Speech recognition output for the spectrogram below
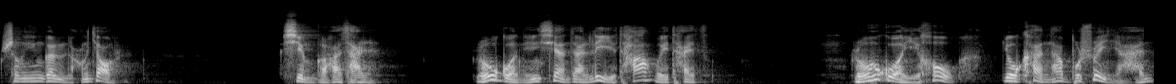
声音跟狼叫似的，性格还残忍。如果您现在立他为太子，如果以后又看他不顺眼，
